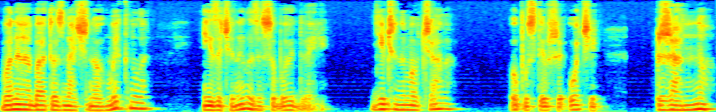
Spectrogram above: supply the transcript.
Вона багатозначно гмикнула і зачинила за собою двері. Дівчина мовчала, опустивши очі. Жанно,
